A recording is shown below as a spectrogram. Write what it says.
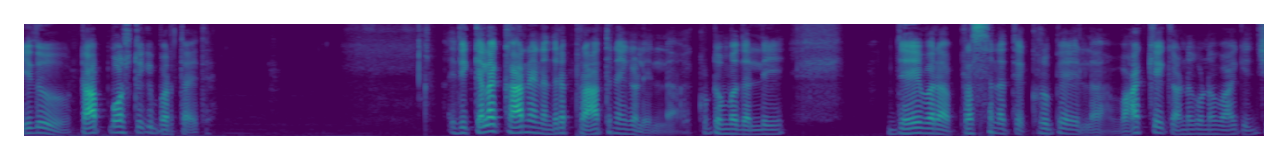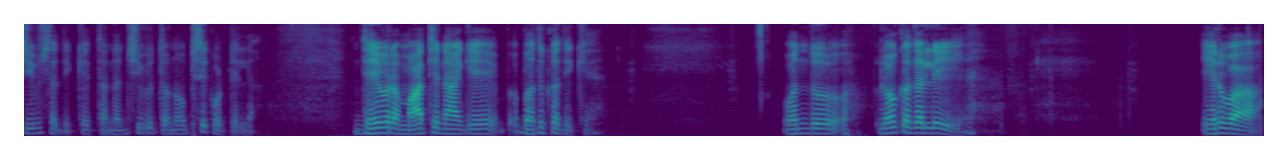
ಇದು ಟಾಪ್ ಮೋಸ್ಟಿಗೆ ಬರ್ತಾ ಇದೆ. ಇದಕ್ಕೆಲ್ಲ ಕಾರಣ ಏನಂದರೆ ಪ್ರಾರ್ಥನೆಗಳಿಲ್ಲ. ಕುಟುಂಬದಲ್ಲಿ ದೇವರ ಪ್ರಸನ್ನತೆ, ಕೃಪೆ ಇಲ್ಲ. ವಾಕ್ಯಕ್ಕೆ ಅನುಗುಣವಾಗಿ ಜೀವಿಸೋದಕ್ಕೆ ತನ್ನ ಜೀವಿತವನ್ನು ಒಪ್ಪಿಸಿಕೊಟ್ಟಿಲ್ಲ. ದೇವರ ಮಾತಿನಾಗೆ ಬದುಕೋದಿಕ್ಕೆ. ಒಂದು ಲೋಕದಲ್ಲಿ ಇರುವ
